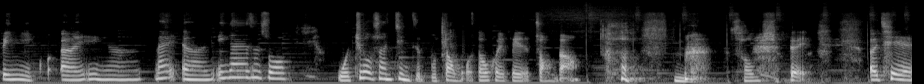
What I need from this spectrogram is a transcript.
殡仪馆，呃，应那呃，应该是说，我就算静止不动，我都会被撞到。嗯，超强。对，而且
